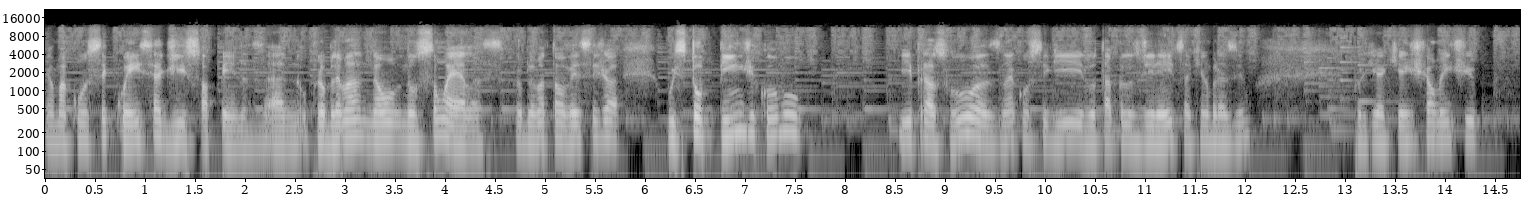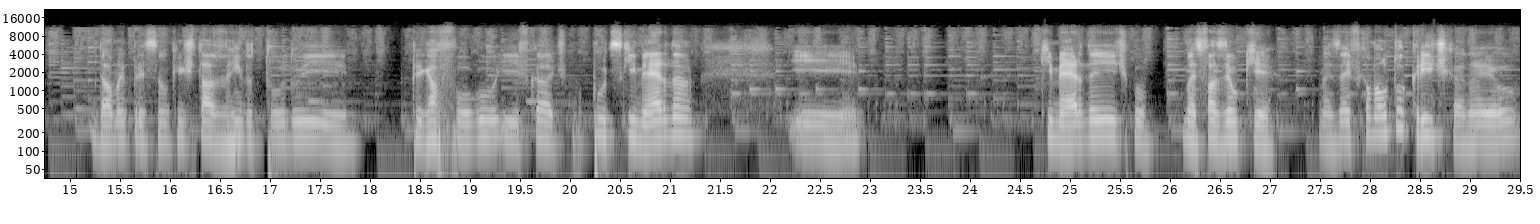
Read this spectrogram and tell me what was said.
é uma consequência disso apenas. Ah, o problema não, não são elas. O problema talvez seja o estopim de como ir para as ruas, né, conseguir lutar pelos direitos aqui no Brasil. Porque aqui a gente realmente dá uma impressão que a gente está vendo tudo e pegar fogo e ficar tipo, putz, que merda. E que merda e tipo, mas fazer o quê? Mas aí fica uma autocrítica, né? Eu,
